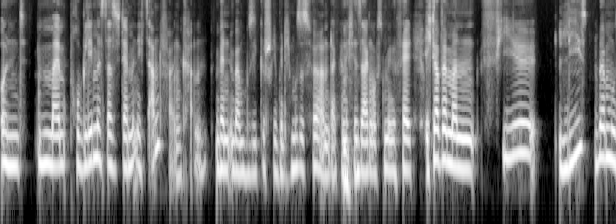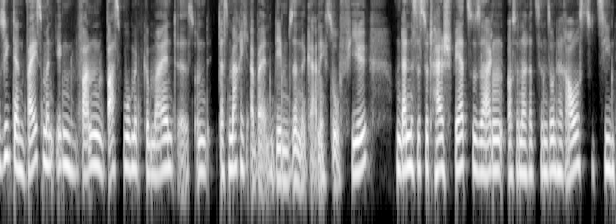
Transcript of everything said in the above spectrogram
Und mein Problem ist, dass ich damit nichts anfangen kann, wenn über Musik geschrieben wird. Ich muss es hören, dann kann ich dir sagen, ob es mir gefällt. Ich glaube, wenn man viel liest über Musik, dann weiß man irgendwann, was womit gemeint ist. Und das mache ich aber in dem Sinne gar nicht so viel. Und dann ist es total schwer zu sagen, aus einer Rezension herauszuziehen,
